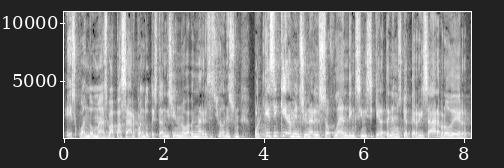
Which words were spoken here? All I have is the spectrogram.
es cuando más va a pasar, cuando te están diciendo no va a haber una recesión. Es un, ¿Por qué siquiera mencionar el soft landing si ni siquiera tenemos que aterrizar, brother?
